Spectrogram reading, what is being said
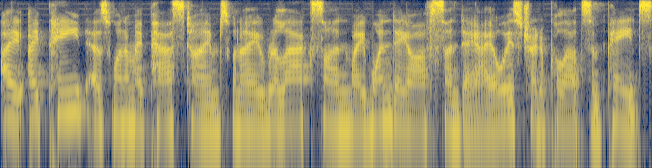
I, I, paint as one of my pastimes. When I relax on my one day off Sunday, I always try to pull out some paints.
